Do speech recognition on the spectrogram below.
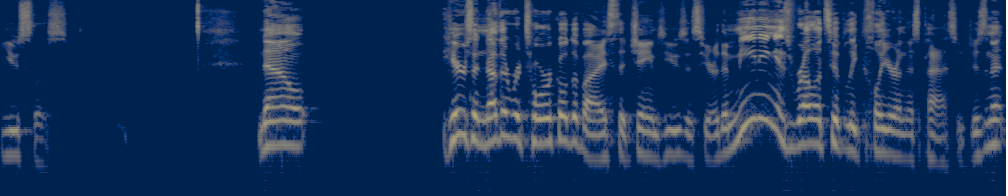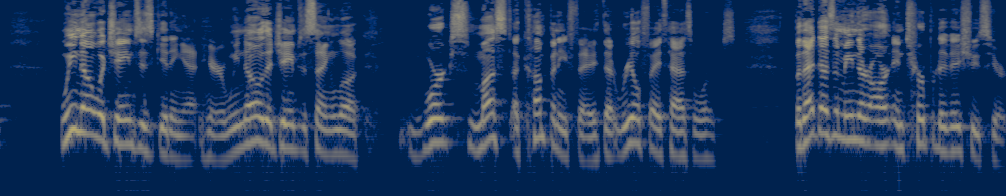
useless? Now, here's another rhetorical device that James uses here. The meaning is relatively clear in this passage, isn't it? We know what James is getting at here. We know that James is saying, look, works must accompany faith, that real faith has works. But that doesn't mean there aren't interpretive issues here.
